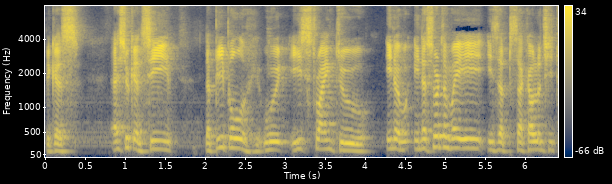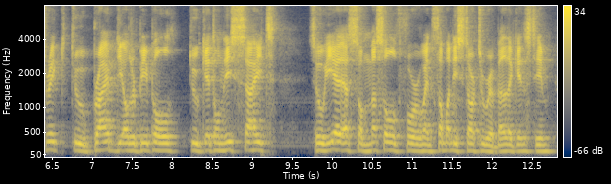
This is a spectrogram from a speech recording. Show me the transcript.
because as you can see the people who he's trying to in a in a certain way is a psychology trick to bribe the other people to get on his side so he has some muscle for when somebody start to rebel against him,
